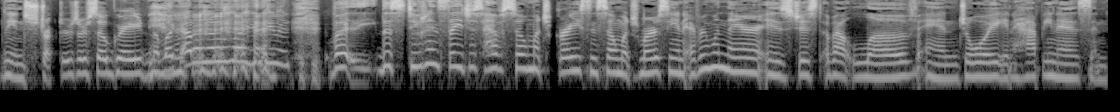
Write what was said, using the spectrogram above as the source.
the instructors are so great. And I'm like, I don't know if I can even. But the students, they just have so much grace and so much mercy, and everyone there is just about love and joy and happiness and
